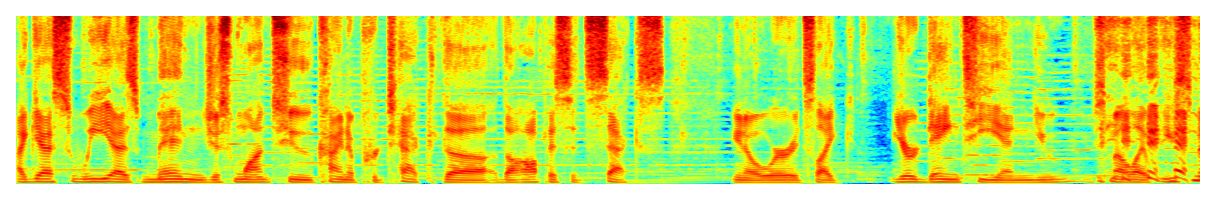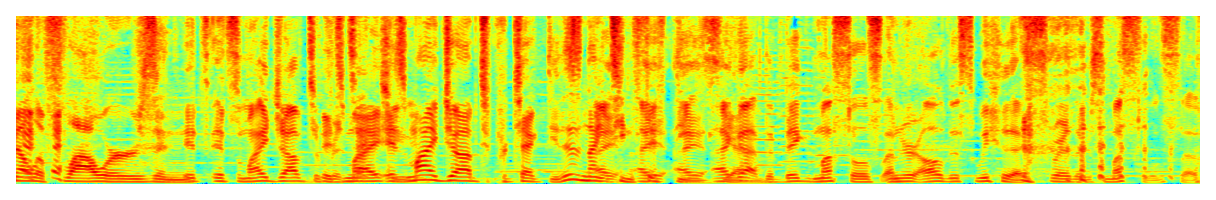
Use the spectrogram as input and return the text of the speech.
I guess we as men just want to kind of protect the the opposite sex. You know, where it's like you're dainty and you smell like you smell of flowers and it's it's my job to it's protect my you. it's my job to protect you. This is I- 1950s. I, I, I yeah. got the big muscles under all this weed. I swear there's muscles. So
